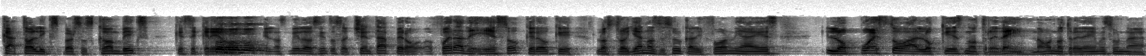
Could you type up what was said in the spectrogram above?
Catholics versus Convicts, que se creó en los 1980, pero fuera de eso, creo que los troyanos de Sur California es lo opuesto a lo que es Notre Dame, ¿no? Notre Dame es una,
